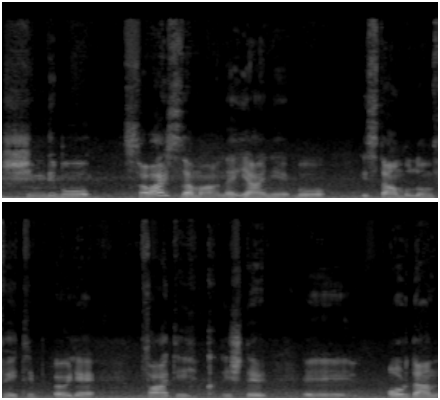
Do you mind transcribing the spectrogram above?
Şimdi bu savaş zamanı yani bu İstanbul'un fethi öyle Fatih işte e, oradan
